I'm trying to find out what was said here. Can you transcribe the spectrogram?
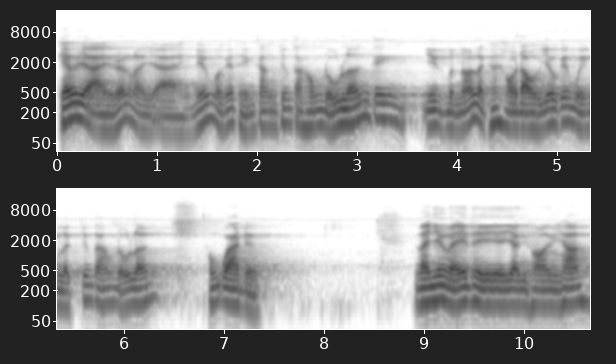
Kéo dài, rất là dài. Nếu mà cái thiện căn chúng ta không đủ lớn, cái như mình nói là cái hồi đầu vô cái nguyện lực chúng ta không đủ lớn, không qua được. Và như vậy thì dần hồi sao?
